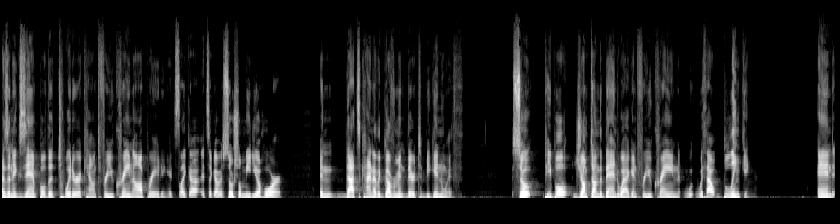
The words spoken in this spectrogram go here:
as an example, the Twitter account for Ukraine operating. It's like a it's like a social media whore. And that's kind of the government there to begin with. So people jumped on the bandwagon for Ukraine w- without blinking. And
